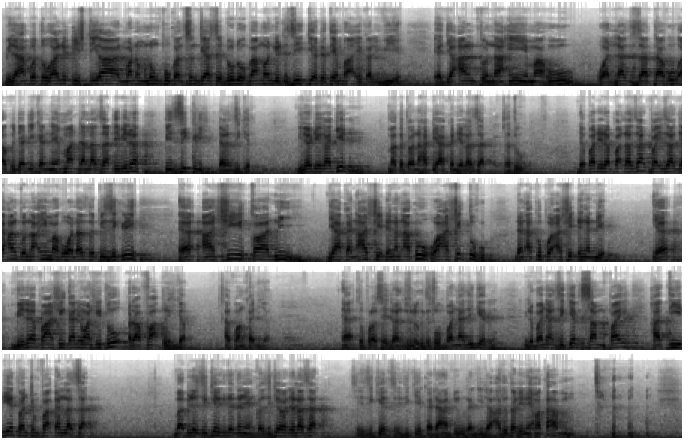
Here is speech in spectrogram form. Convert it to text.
Bila hamba tu ghalib istighal mana menumpukan sentiasa duduk bangun dia zikir dia tembak ya kali dia. Ya ja'al tu na'imahu wa lazzatahu aku jadikan nikmat dan lazat dia bila pi zikri dalam zikir. Bila dia rajin maka Tuhan hadiahkan dia lazat satu. Lepas dia dapat lazat fa iza ja'al tu na'imahu wa lazzat pi zikri ya asyiqani dia akan asyik dengan aku wa asyiktuhu dan aku pun asyik dengan dia. Ya, bila fa asyiqtani wa asyiktu rafa'tul hijab aku angkat dia ya tu proses. Dan dulu kita suruh banyak zikir. Bila banyak zikir sampai hati dia tuan cempakkan lazat. Sebab bila zikir kita tanya kalau zikir ada lazat? Saya zikir saya zikir. Kadang ada kan tidak. Itu tak boleh naik makam.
